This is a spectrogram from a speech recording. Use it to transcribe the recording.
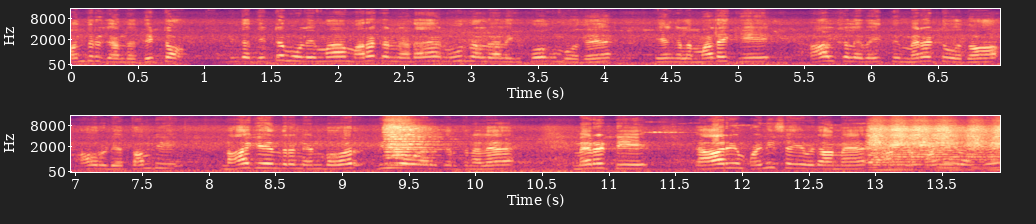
வந்திருக்கு அந்த திட்டம். இந்த திட்டம் மூலயமா மரக்கண்ணடை நூறு நாள் வேலைக்கு போகும்போது எங்களை மடக்கி ஆட்களை வைத்து மிரட்டுவதும் அவருடைய தம்பி நாகேந்திரன் என்பவர் விஓவாக இருக்கிறதுனால மிரட்டி யாரையும் பணி செய்ய விடாமல் அந்த பணி வந்து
